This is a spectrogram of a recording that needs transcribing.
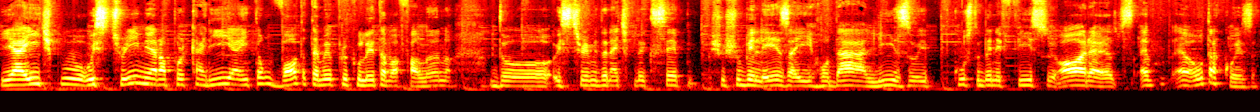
e aí, tipo, o stream era uma porcaria, então volta também pro que o Lê tava falando do stream do Netflix ser chuchu beleza e rodar liso e custo-benefício, hora, é, é outra coisa,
